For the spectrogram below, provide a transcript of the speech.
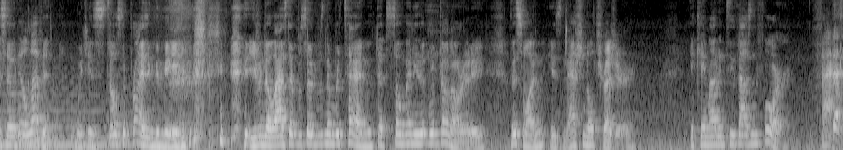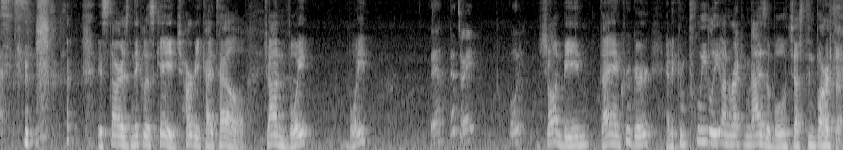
episode 11, which is still surprising to me. Even though last episode was number 10, that's so many that we've done already. This one is National Treasure. It came out in 2004. Facts. it stars Nicolas Cage, Harvey Keitel, Jon Voight, Voight, yeah. That's right. Boy. Sean Bean, Diane Kruger, and a completely unrecognizable Justin Bartha.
